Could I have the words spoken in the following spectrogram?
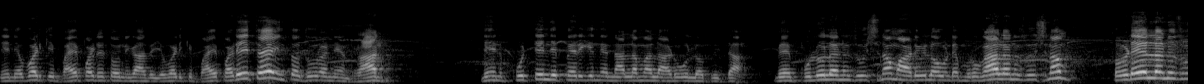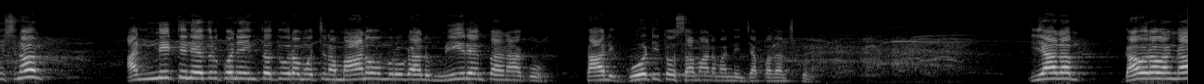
నేను ఎవరికి భయపడేటోని కాదు ఎవరికి భయపడితే ఇంత దూరం నేను రాను. నేను పుట్టింది పెరిగింది నల్లమల్ల అడవుల్లో బిడ్డ. మేము పులులను చూసినాం అడవిలో ఉండే మృగాలను చూసినాం తొడేళ్ళను చూసినాం. అన్నిటిని ఎదుర్కొనే ఇంత దూరం వచ్చిన మానవ మృగాలు మీరెంత నాకు? కాలి గోటితో సమానమని నేను చెప్పదలుచుకున్నాను ఇవాళ గౌరవంగా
